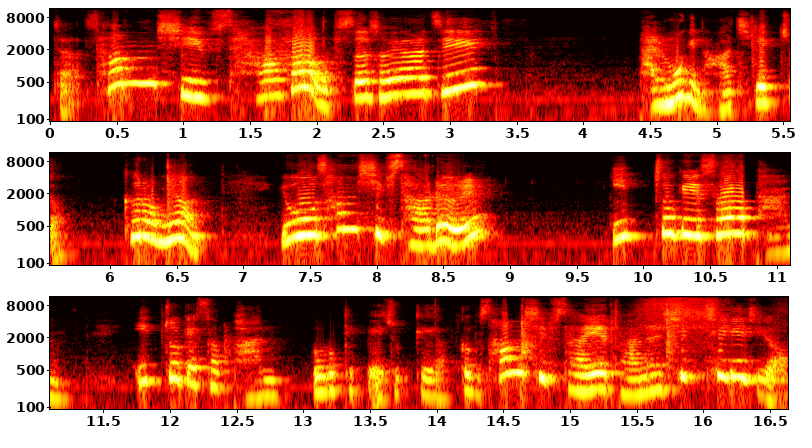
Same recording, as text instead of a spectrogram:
자, 34가 없어져야지 발목이 나아지겠죠. 그러면 요 34를 이쪽에서 반, 이쪽에서 반 이렇게 빼줄게요. 그럼 34의 반은 17이지요.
